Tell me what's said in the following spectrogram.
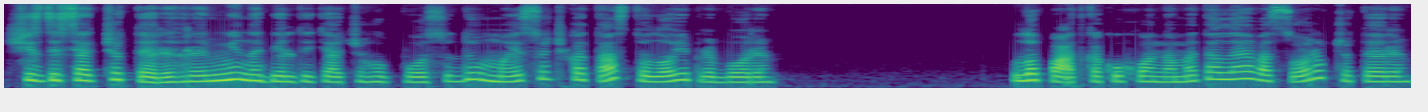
Шістдесят чотири гривні набір дитячого посуду, мисочка та столові прибори. Лопатка кухонна металева 44.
